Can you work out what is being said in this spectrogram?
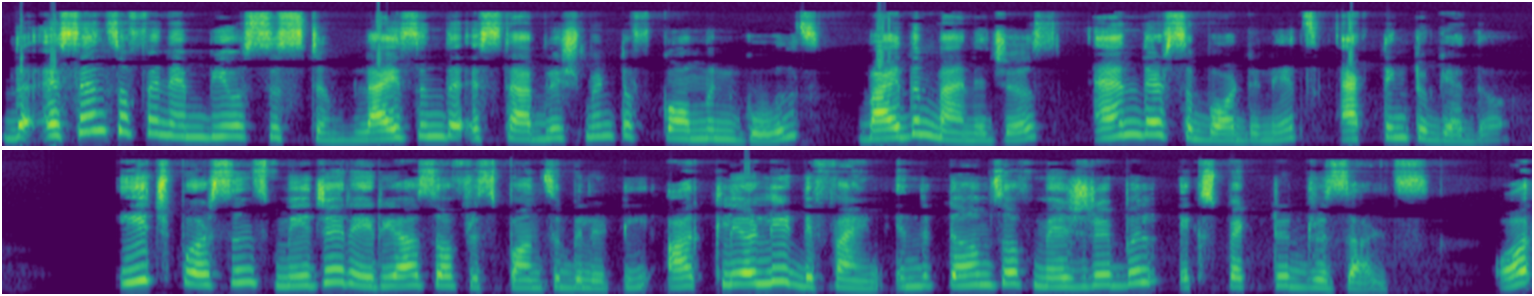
The essence of an MBO system lies in the establishment of common goals by the managers and their subordinates acting together. Each person's major areas of responsibility are clearly defined in the terms of measurable expected results or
